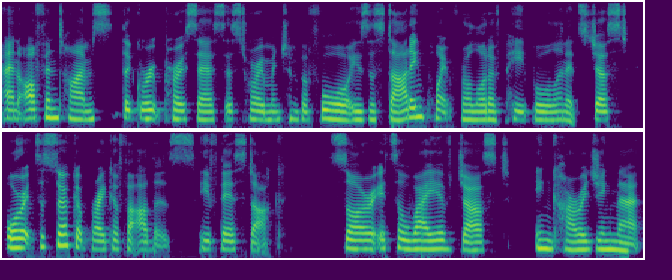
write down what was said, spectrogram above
And oftentimes, the group process, as Tori mentioned before, is a starting point for a lot of people. And it's just, or it's a circuit breaker for others if they're stuck. So it's a way of just encouraging that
